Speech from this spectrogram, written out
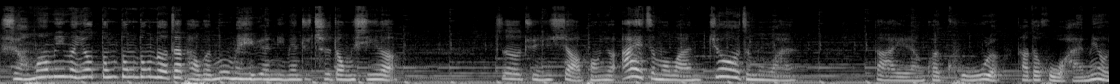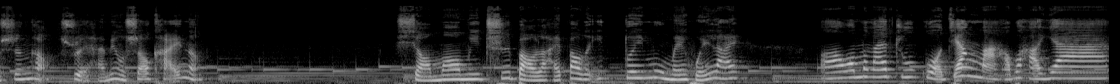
小猫咪们又咚咚咚的再跑回木莓园里面去吃东西了。这群小朋友爱怎么玩就怎么玩。大野狼快哭了，他的火还没有生好，水还没有烧开呢。小猫咪吃饱了，还抱了一堆木莓回来。啊、我们来煮果酱嘛，好不好呀？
